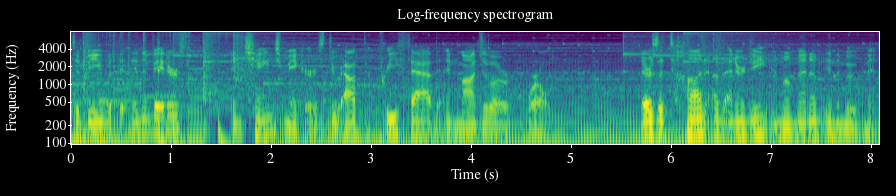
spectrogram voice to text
to be with the innovators and change makers throughout the prefab and modular world. There's a ton of energy and momentum in the movement.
